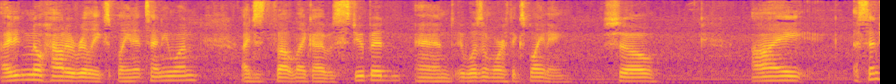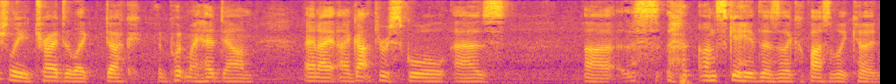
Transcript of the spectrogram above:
I didn't know how to really explain it to anyone. I just felt like I was stupid and it wasn't worth explaining. So I essentially tried to like duck and put my head down, and I, I got through school as uh, unscathed as I possibly could.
